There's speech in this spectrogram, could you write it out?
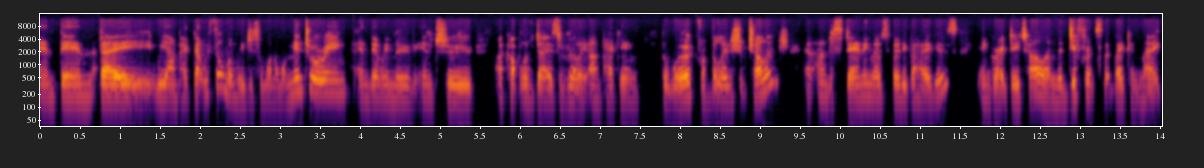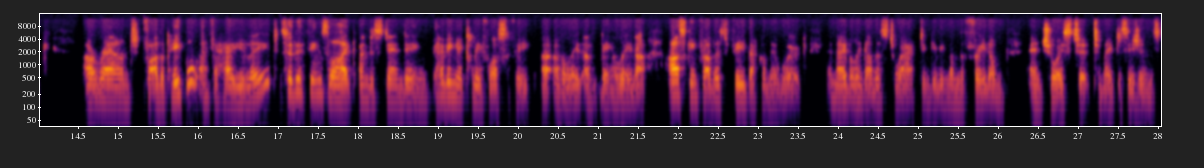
And then they we unpack that with them when we do some one-on-one mentoring. And then we move into a couple of days of really unpacking the work of the leadership challenge and understanding those 30 behaviors in great detail and the difference that they can make around for other people and for how you lead. So there are things like understanding, having a clear philosophy uh, of a lead, of being a leader, asking for others feedback on their work, enabling others to act, and giving them the freedom and choice to, to make decisions,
